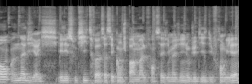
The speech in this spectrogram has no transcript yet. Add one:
en Algérie. Et les sous-titres, ça c'est quand je parle mal français j'imagine, ou que j'utilise du franglais.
